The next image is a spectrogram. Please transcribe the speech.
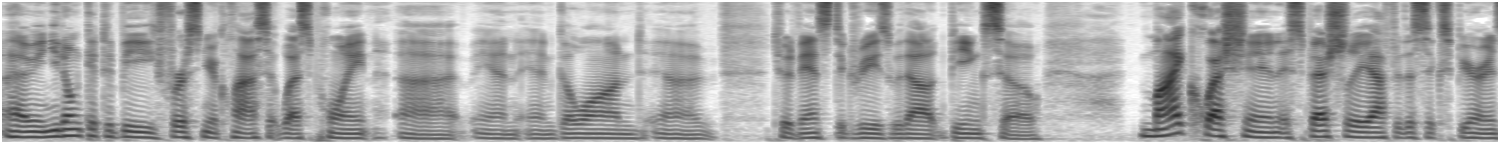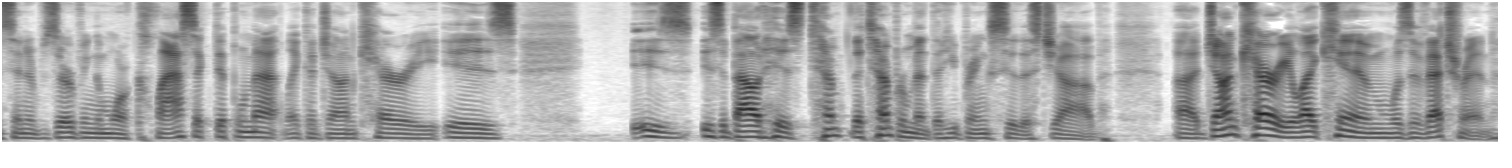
I mean, you don't get to be first in your class at West Point uh, and and go on uh, to advanced degrees without being so. My question, especially after this experience and observing a more classic diplomat like a John Kerry, is is is about his temp- the temperament that he brings to this job. Uh, John Kerry, like him, was a veteran,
